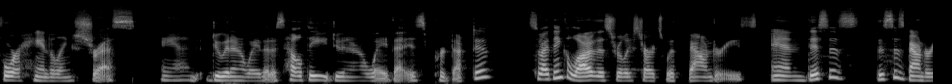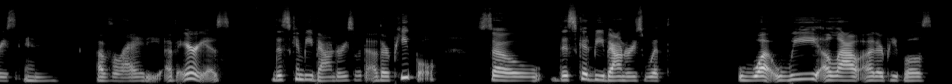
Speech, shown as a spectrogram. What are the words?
for handling stress and do it in a way that is healthy, do it in a way that is productive, so I think a lot of this really starts with boundaries. And this is this is boundaries in a variety of areas. This can be boundaries with other people. So this could be boundaries with what we allow other people's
